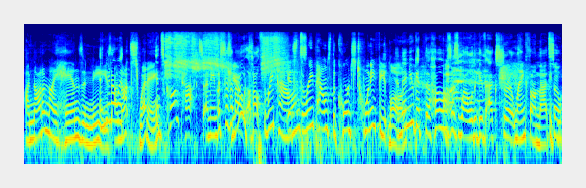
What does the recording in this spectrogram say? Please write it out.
I'm not on my hands and knees. And you know, I'm it, not sweating. It's compact. I mean, this is about, about three pounds. It's three pounds. The cord's 20 feet long. And then you get the hose as well to give extra length on that. So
